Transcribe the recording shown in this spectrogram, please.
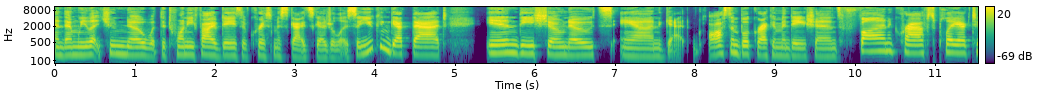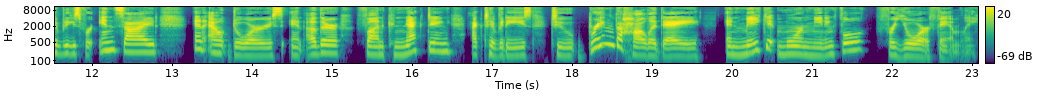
and then we let you know what the 25 days of Christmas guide schedule is. So you can get that in the show notes and get awesome book recommendations, fun crafts, play activities for inside and outdoors, and other fun connecting activities to bring the holiday and make it more meaningful for your family.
